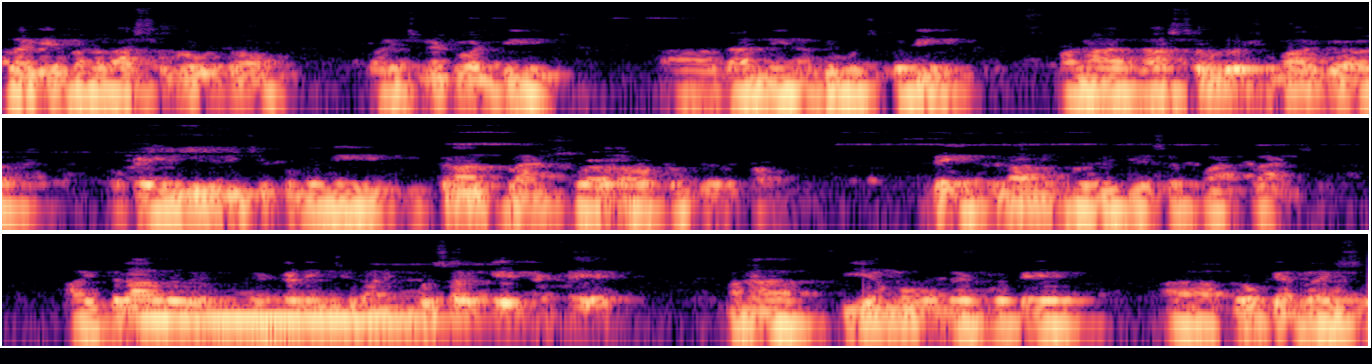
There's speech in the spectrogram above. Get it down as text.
అలాగే మన రాష్ట్ర ప్రభుత్వం వారు ఇచ్చినటువంటి దాన్ని అందిపుచ్చుకొని మన రాష్ట్రంలో సుమారుగా ఒక ఎనిమిది నుంచి తొమ్మిది ఇథనాల్ ప్లాంట్స్ కూడా రావటం జరుగుతూ ఉంది. అంటే ఇథనాల్ ప్రొడ్యూస్ చేసే ప్లాంట్స్. ఆ ఇథనాల్ ఎక్కడి నుంచి దానికి ముసరికి ఏంటంటే మన బియ్యము లేకపోతే బ్రోకెన్ రైస్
